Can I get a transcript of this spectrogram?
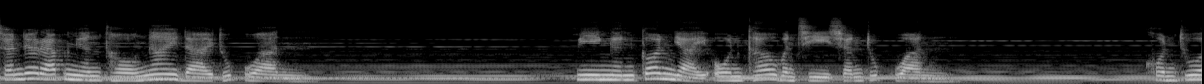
ฉันได้รับเงินทองง่ายดายทุกวัน มีเงินก้อนใหญ่โอนเข้าบัญชีฉันทุกวัน คนทั่ว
